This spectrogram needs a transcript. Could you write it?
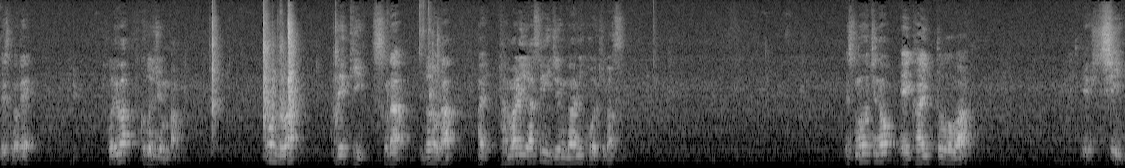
ですのでこれはこの順番。今度は礫砂泥がはい、たまりやすい順番にこういきます。でそのうちの、えー、回答は、えー、C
